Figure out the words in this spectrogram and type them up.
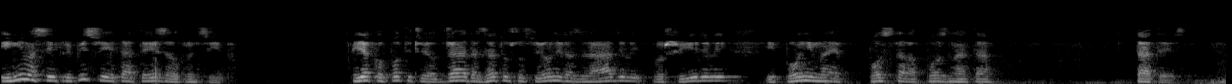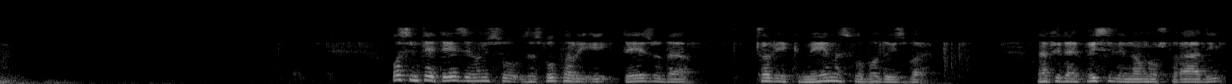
I njima se i pripisuje ta teza u principu. Iako potiče od džada, zato što su i oni razradili, proširili i po njima je postala poznata ta teza. Osim te teze, oni su zastupali i tezu da čovjek nema slobodu izbora. Znači da je prisiljen na ono što radi,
